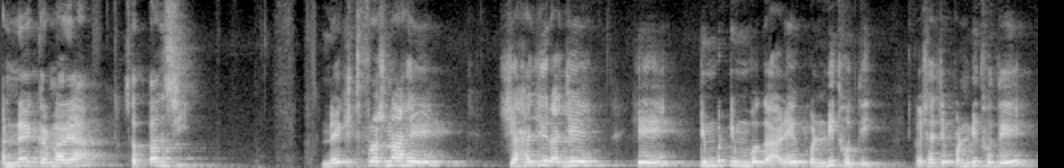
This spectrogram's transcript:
अन्याय करणाऱ्या सत्तांशी. नेक्स्ट प्रश्न आहे शहाजीराजे हे टिंबटिंब गाडे पंडित होते. कशाचे पंडित होते?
